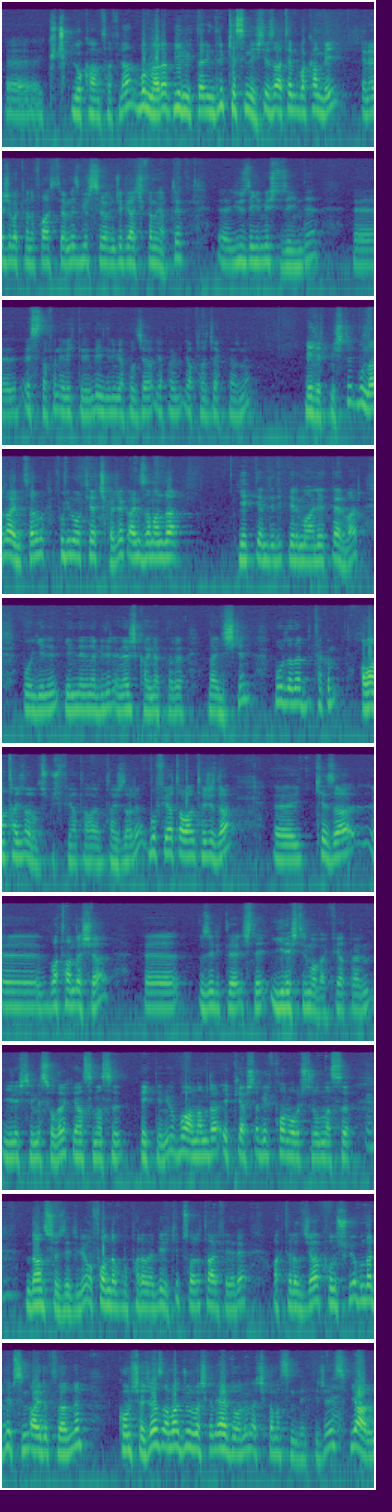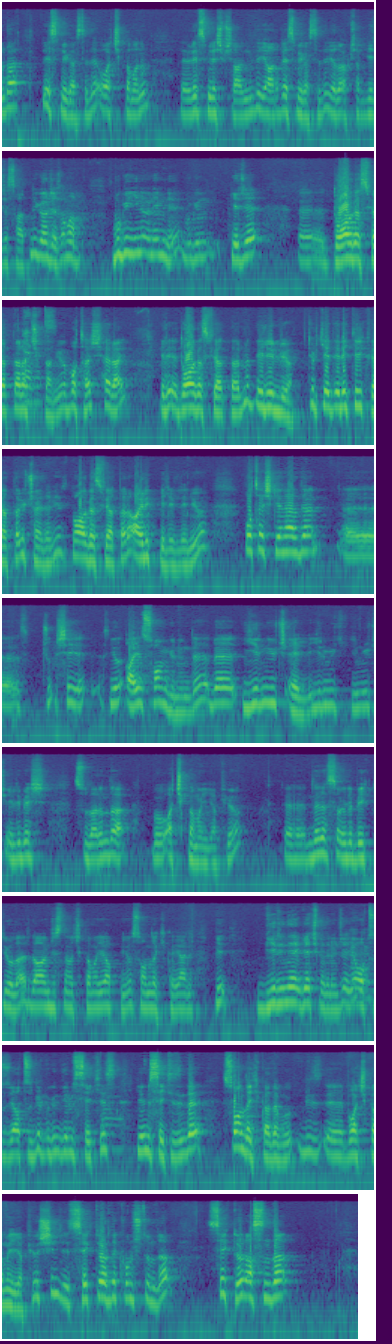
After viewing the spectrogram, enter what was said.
e, küçük lokanta falan bunlara bir miktar indirim kesinleşti. Zaten Bakan Bey, Enerji Bakanı Fatih Dönmez bir süre önce bir açıklama yaptı. E, %25 düzeyinde e, esnafın elektriğinde indirim yapılacağı, yap- yapılacaklarını belirtmişti. Bunların ayrıntıları bugün ortaya çıkacak. Aynı zamanda YEKDEM dedikleri maliyetler var. Bu yeni, yenilenebilir enerji kaynaklarına ilişkin. Burada da bir takım avantajlar oluşmuş, fiyat avantajları. Bu fiyat avantajı da e, keza e, vatandaşa e, özellikle işte iyileştirme olarak, fiyatların iyileştirilmesi olarak yansıması bekleniyor. Bu anlamda EPİAŞ'ta bir fon oluşturulmasından söz ediliyor. O fonda bu paralar birikip sonra tarifelere aktarılacağı konuşuluyor. Bunların hepsinin ayrıntılarını konuşacağız ama Cumhurbaşkanı Erdoğan'ın açıklamasını bekleyeceğiz. Yarın da resmi gazetede o açıklamanın e, resmileşmiş halini de yarın resmi gazetede ya da akşam gece saatinde göreceğiz. Ama bugün yine önemli. Bugün gece e, doğalgaz fiyatları Evet. açıklanıyor. BOTAŞ her ay doğalgaz fiyatlarını belirliyor. Türkiye'de elektrik fiyatları 3 ayda bir, doğalgaz fiyatları aylık belirleniyor. BOTAŞ genelde e, şey yıl, ayın son gününde ve 23.50, 23 23.55 sularında bu açıklamayı yapıyor. E, nedense öyle bekliyorlar. Daha öncesinden açıklama yapmıyor. Son dakika yani bir birine geçmeden önce ya 30 ya 31 bugün 28 28'inde son dakikada bu biz e, bu açıklamayı yapıyor. Şimdi sektörde konuştuğumda sektör aslında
